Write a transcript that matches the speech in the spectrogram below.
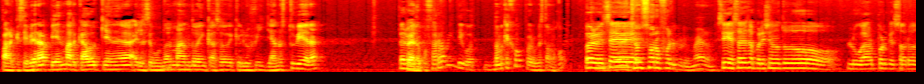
para que se viera bien marcado quién era el segundo al mando en caso de que Luffy ya no estuviera. Pero, Pero, pues fue Robin, digo, no me quejo, pero está mejor. pero De ese. hecho, Zoro fue el primero. Sí, esa desaparición no tuvo lugar porque Zoro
